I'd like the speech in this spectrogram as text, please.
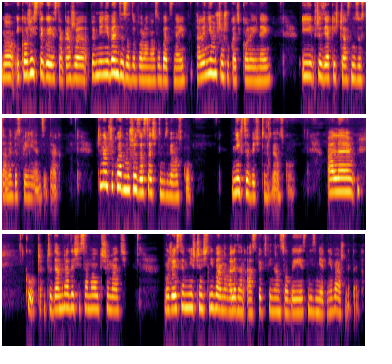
No i korzyść z tego jest taka, że pewnie nie będę zadowolona z obecnej, ale nie muszę szukać kolejnej i przez jakiś czas nie zostanę bez pieniędzy, tak? Czy na przykład muszę zostać w tym związku, nie chcę być w tym związku. Ale kurczę, czy dam radę się sama utrzymać? Może jestem nieszczęśliwa, no ale ten aspekt finansowy jest niezmiernie ważny, tak?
